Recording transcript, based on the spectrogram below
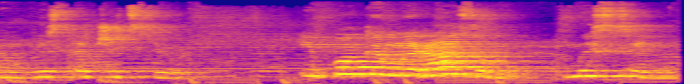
нам вистачить сил. І поки ми разом, ми сильні,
